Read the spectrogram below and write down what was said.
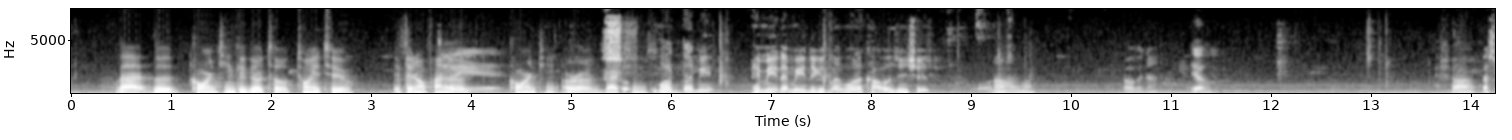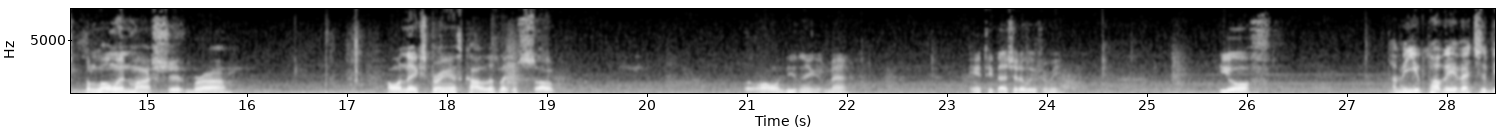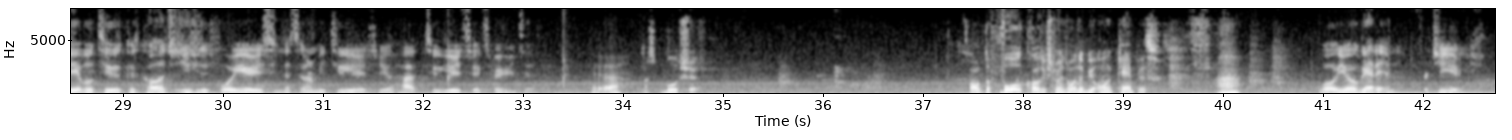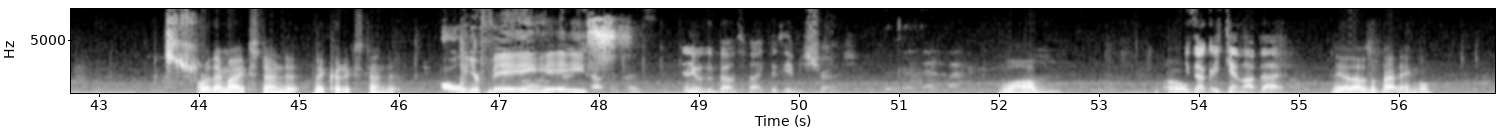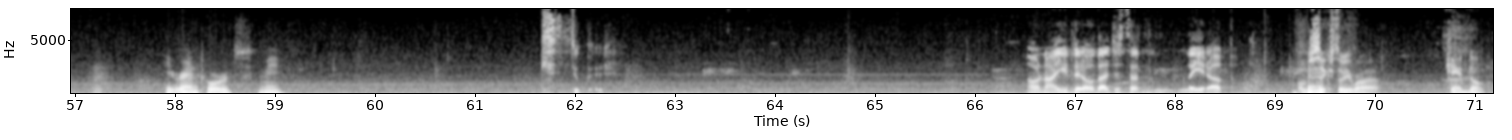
That the quarantine could go till 22 if they don't find Oh, a yeah. quarantine or a So, vaccine soon. what? That mean? Hey, man, that means niggas not going to college and shit. I don't know. Probably not. Yo. Shot. That's blowing my shit, bro. I want to experience college. Like, what's up? What's wrong with these niggas, man? Can't take that shit away from me. He off. I mean, you'll probably eventually be able to, because college is usually four years, and that's gonna be two years. So you'll have two years to experience it. Yeah. That's bullshit. I want the full college experience. I want to be on campus. Well, you'll get it for two years. Or they might extend it. They could extend it. Oh, in your face. Any of the bounce back. This game is trash. Lob? Mm. Oh. He's not. He can't lob that. Yeah, that was a bad angle. He ran towards me. Stupid. Oh no, you did all that just to lay it up. I'm 6'3", bro. Can't dunk.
